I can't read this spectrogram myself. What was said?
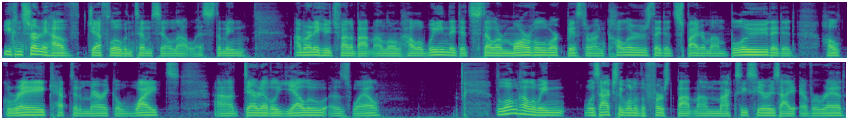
You can certainly have Jeph Loeb and Tim Sale in that list. I mean, I'm a really huge fan of Batman Long Halloween. They did stellar Marvel work based around colors. They did Spider Man Blue. They did Hulk Gray, Captain America White, uh, Daredevil Yellow as well. The Long Halloween was actually one of the first Batman maxi series I ever read.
